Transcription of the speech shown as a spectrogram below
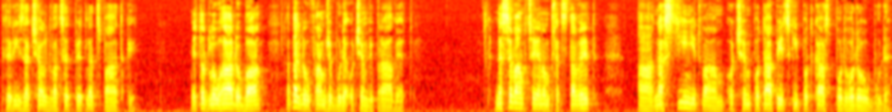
který začal 25 let zpátky. Je to dlouhá doba a tak doufám, že bude o čem vyprávět. Dnes se vám chci jenom představit a nastínit vám, o čem potápěcký podcast pod vodou bude.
